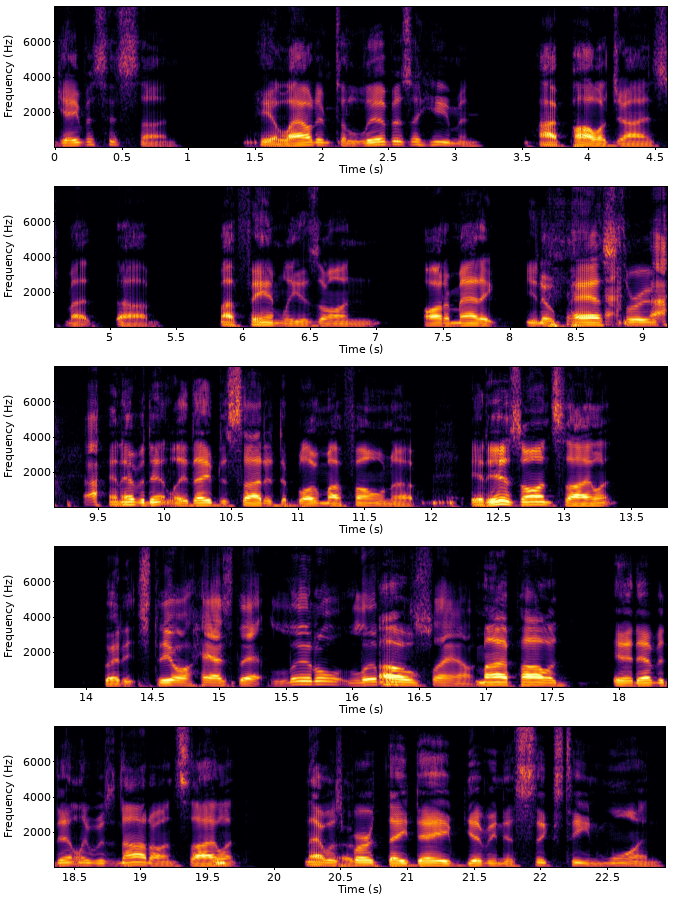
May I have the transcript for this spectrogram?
gave us His Son. He allowed Him to live as a human. I apologize. My um, my family is on automatic, you know, pass through, and evidently they've decided to blow my phone up. It is on silent, but it still has that little little oh, sound. My apology. It evidently was not on silent. And that was Okay. birthday Dave giving us sixteen one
